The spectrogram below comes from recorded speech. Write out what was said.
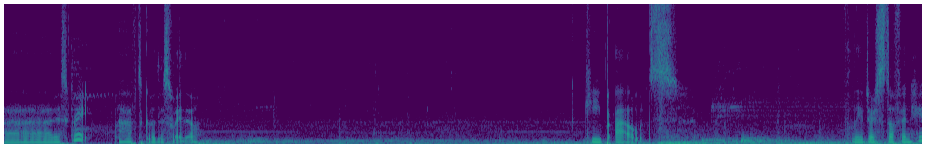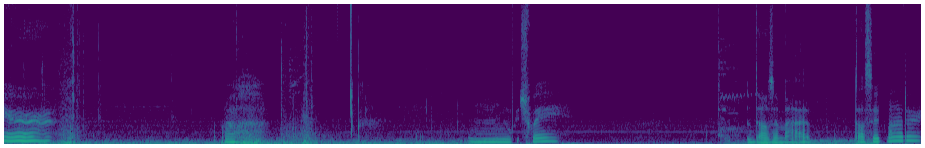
Uh, that's great. I have to go this way though. Keep out. Hopefully there's stuff in here. Ugh. Mm, which way? Doesn't matter. Does it matter?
